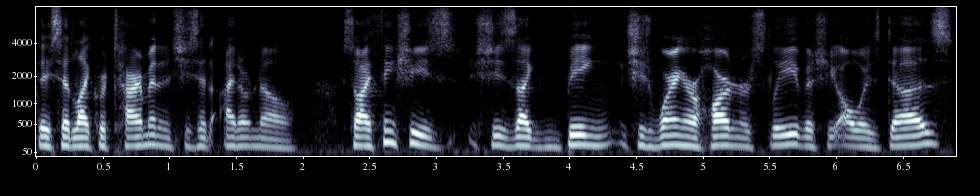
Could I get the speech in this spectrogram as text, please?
they said like retirement and she said i don't know. So i think she's she's like being she's wearing her heart on her sleeve as she always does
